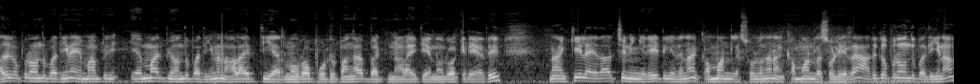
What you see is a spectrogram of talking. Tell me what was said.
அதுக்கப்புறம் வந்து பார்த்தீங்கன்னா எம்ஆர்பி எம்ஆர்பி வந்து பார்த்தீங்கன்னா நாலாயிரத்தி இரநூறுவா போட்டிருப்பாங்க. பட் நாலாயிரத்தி இரநூறுவா கிடையாது. நான் கீழே ஏதாச்சும் நீங்கள் ரேட்டுக்கு எதுனா கமெண்டில் சொல்லுங்கள் நான் கமெண்டில் சொல்லிடுறேன். அதுக்கப்புறம் வந்து பார்த்தீங்கன்னா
